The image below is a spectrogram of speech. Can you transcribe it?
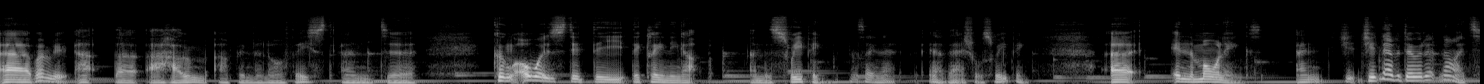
uh, when we at the, our home up in the northeast, and uh, Kung always did the, the cleaning up and the sweeping. I say that, yeah, the actual sweeping. Uh, in the mornings, and she'd never do it at night.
